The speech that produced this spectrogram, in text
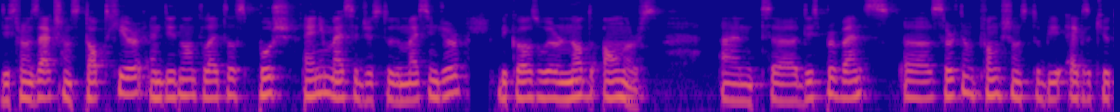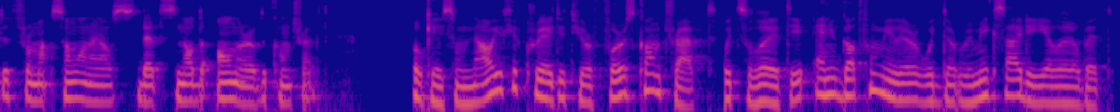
This transaction stopped here and did not let us push any messages to the messenger because we are not owners and uh, this prevents uh, certain functions to be executed from someone else that's not the owner of the contract. Okay, so now you have created your first contract with Solidity and you got familiar with the Remix IDE a little bit.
